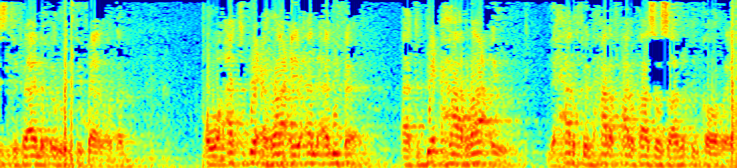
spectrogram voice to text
istifaali xuruf istifaal oo dhan. Oo atbic raaci alalifa atbichaa raaci lixarfin xaraf xarafkaasoo saabiqin ka horreeya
